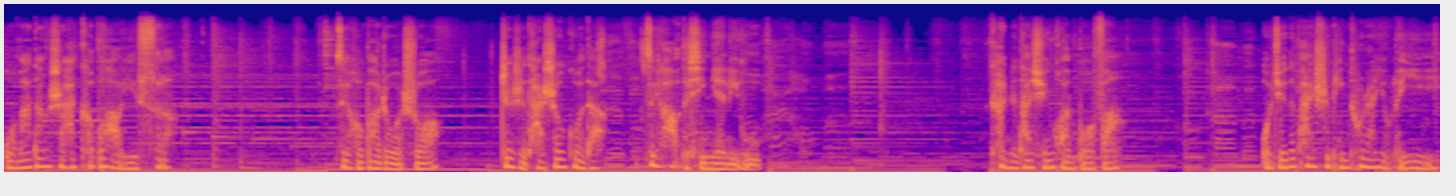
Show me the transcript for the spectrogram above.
我妈当时还可不好意思了，最后抱着我说：“这是她收过的最好的新年礼物。”看着它循环播放，我觉得拍视频突然有了意义。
